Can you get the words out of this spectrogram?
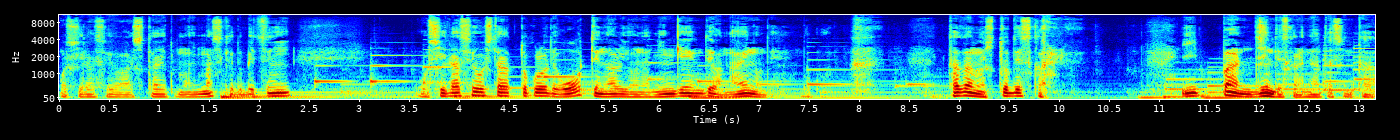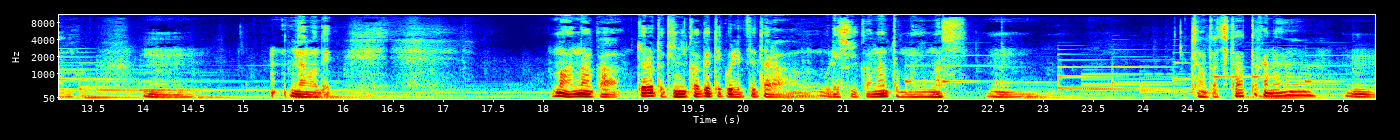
お知らせはしたいと思いますけど別にお知らせをしたところでおおってなるような人間ではないので僕 ただの人ですから。一般人ですからね私のただの。うん。なので。まあなんかちょろっと気にかけてくれてたら嬉しいかなと思います。うん。ちゃんと伝わったかな。うん。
